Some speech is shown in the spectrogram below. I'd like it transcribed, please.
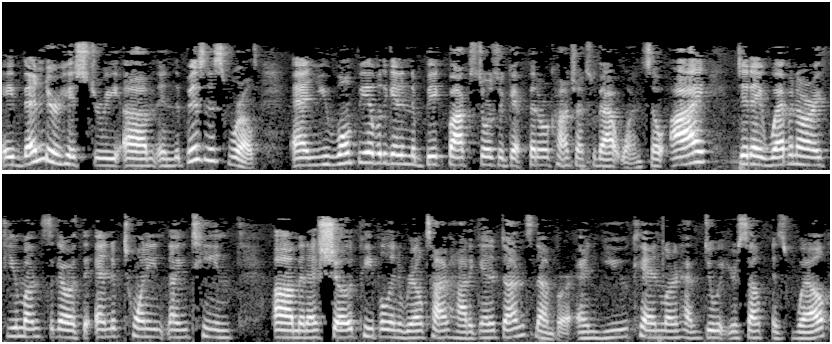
a vendor history um, in the business world. And you won't be able to get into big box stores or get federal contracts without one. So I did a webinar a few months ago at the end of 2019 um, and I showed people in real time how to get a DUNS number, and you can learn how to do it yourself as well.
